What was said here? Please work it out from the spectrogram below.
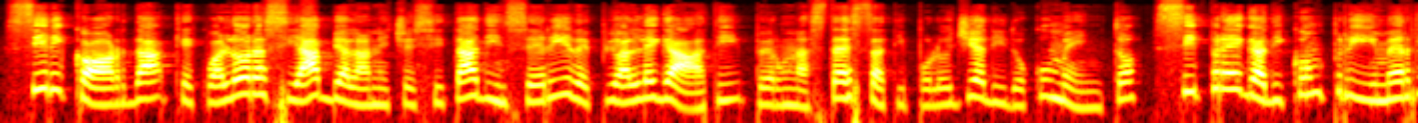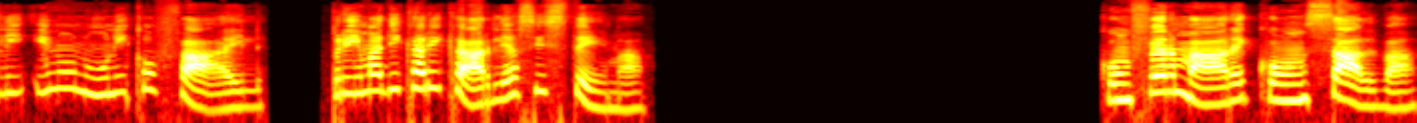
Si ricorda che qualora si abbia la necessità di inserire più allegati per una stessa tipologia di documento, si prega di comprimerli in un unico file prima di caricarli a sistema. Confermare con Salva.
